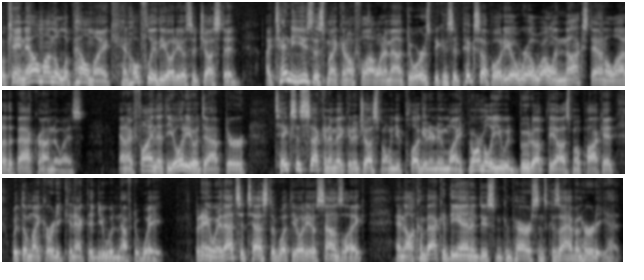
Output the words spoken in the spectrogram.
Okay, now I'm on the lapel mic, and hopefully the audio is adjusted. I tend to use this mic an awful lot when I'm outdoors because it picks up audio real well and knocks down a lot of the background noise. And I find that the audio adapter takes a second to make an adjustment when you plug in a new mic. Normally you would boot up the Osmo Pocket with the mic already connected, you wouldn't have to wait. But anyway, that's a test of what the audio sounds like, and I'll come back at the end and do some comparisons because I haven't heard it yet.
